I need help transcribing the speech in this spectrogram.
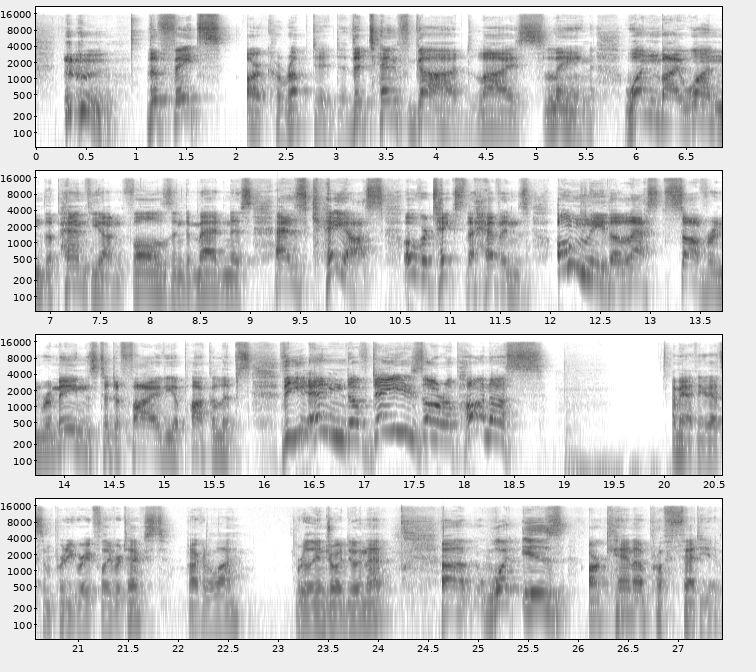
the fates are corrupted. The tenth god lies slain. One by one, the pantheon falls into madness as chaos overtakes the heavens. Only the last sovereign remains to defy the apocalypse. The end of days are upon us. I mean, I think that's some pretty great flavor text, not gonna lie. Really enjoyed doing that. Uh, what is Arcana Prophetia?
